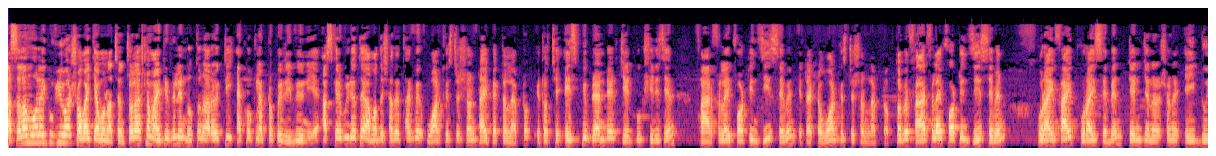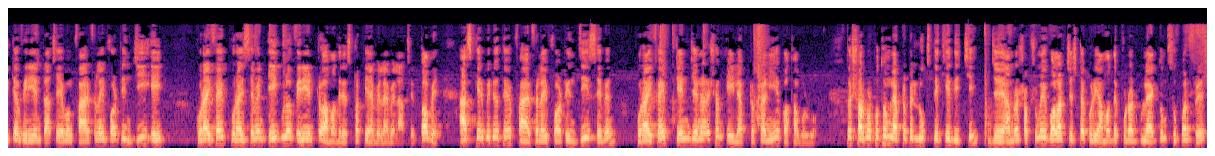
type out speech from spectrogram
আসসালামু আলাইকুম ভিউয়ার, সবাই কেমন আছেন? চলে আসলাম আইটি ভ্যালির নতুন আরও একটি একক ল্যাপটপের রিভিউ নিয়ে। আজকের ভিডিওতে আমাদের সাথে থাকবে ওয়ার্ক স্টেশন টাইপ একটা ল্যাপটপ। এটা হচ্ছে এইচপি ব্র্যান্ডের জেটবুক সিরিজের ফায়ারফ্লাই ফোরটিন জি সেভেন এটা একটা ওয়ার্ক স্টেশন ল্যাপটপ। তবে Firefly fourteen G seven core i five core i seven ten জেনারেশনের এই দুইটা ভেরিয়েন্ট আছে এবং Firefly fourteen G eight core i five core i seven এইগুলো ভেরিয়েন্টও আমাদের স্টকে অ্যাভেলেবেল আছে। তবে আজকের ভিডিওতে Firefly fourteen G seven core i five ten generation এই ল্যাপটপটা নিয়ে কথা বলব। তো সর্বপ্রথম ল্যাপটপের লুকস দেখিয়ে দিচ্ছি, যে আমরা সবসময় বলার চেষ্টা করি, আমাদের প্রোডাক্টগুলো একদম সুপার ফ্রেশ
